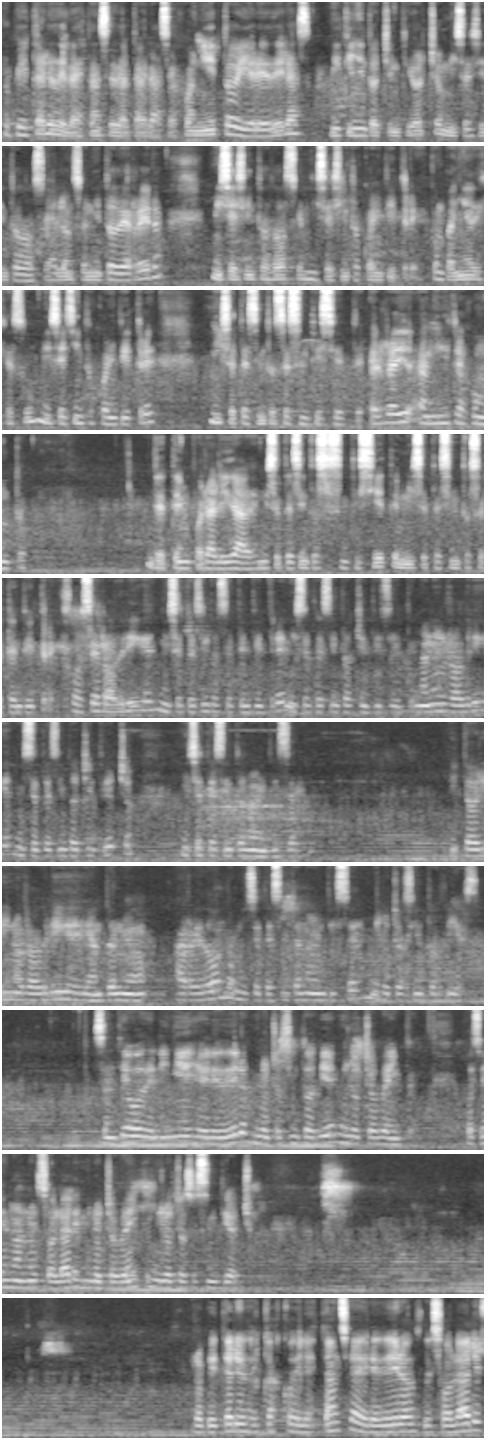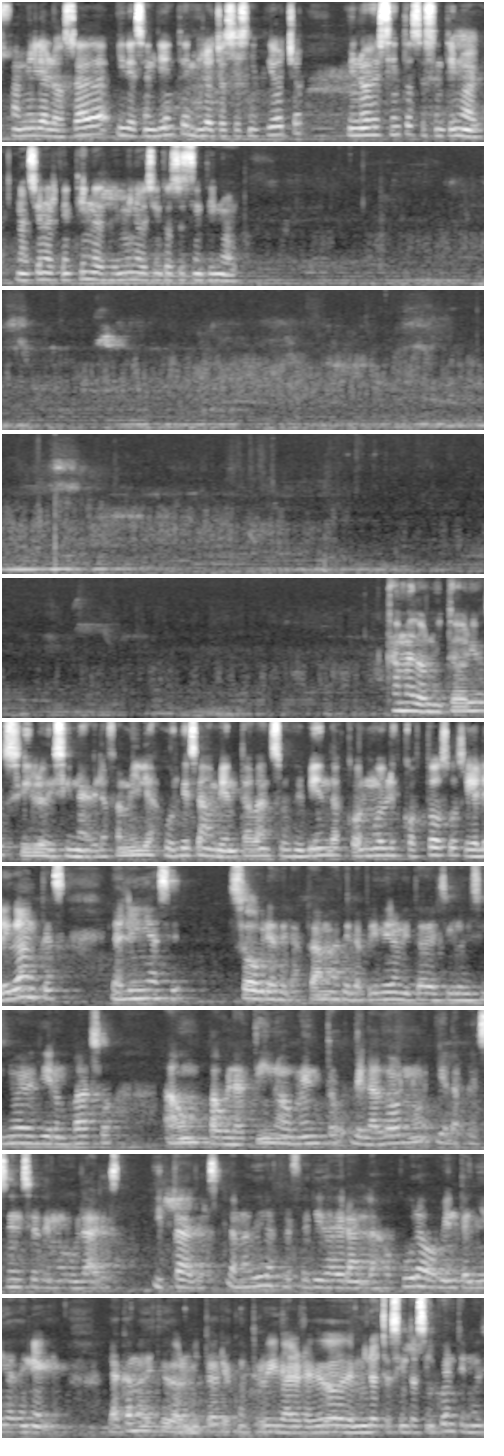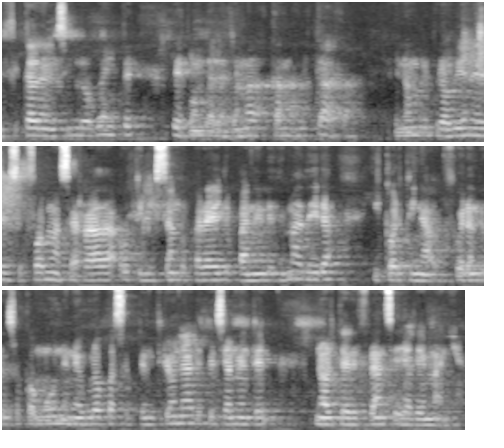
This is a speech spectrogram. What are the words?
Propietario de la estancia de Altagracia, Juan Nieto y herederas, 1588-1612. Alonso Nieto de Herrera, 1612-1643. Compañía de Jesús, 1643-1767. El rey administra junto de temporalidades, 1767-1773. José Rodríguez, 1773-1787. Manuel Rodríguez, 1788-1796. Vitorino Rodríguez y Antonio Arredondo, 1796-1810. Santiago de Liniers y Herederos, 1810-1820. José Manuel Solares, 1820-1868. Propietarios del casco de la estancia, herederos de Solares, familia Lozada y descendientes, 1868-1969. Nación Argentina desde 1969. Cama dormitorio, siglo XIX. Las familias burguesas ambientaban sus viviendas con muebles costosos y elegantes. Las líneas sobrias de las camas de la primera mitad del siglo XIX dieron paso a un paulatino aumento del adorno y a la presencia de modulares y tallas. Las maderas preferidas eran las oscuras o bien teñidas de negro. La cama de este dormitorio, construida alrededor de 1850 y modificada en el siglo XX, responde a las llamadas camas de caja el nombre proviene de su forma cerrada, utilizando para ello paneles de madera y cortinados. Fueron de uso común en Europa septentrional, especialmente en el norte de Francia y Alemania.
